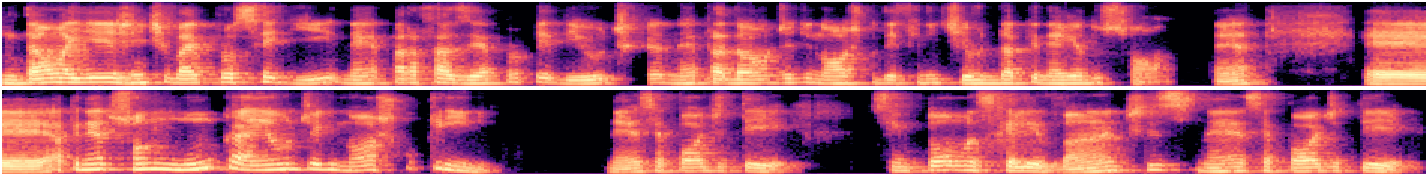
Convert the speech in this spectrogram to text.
Então aí a gente vai prosseguir, né, para fazer a propedêutica, né, para dar um diagnóstico definitivo da apneia do sono, né? É, a apneia do sono nunca é um diagnóstico clínico, né? Você pode ter sintomas relevantes, né? Você pode ter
